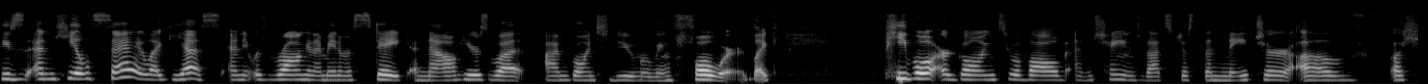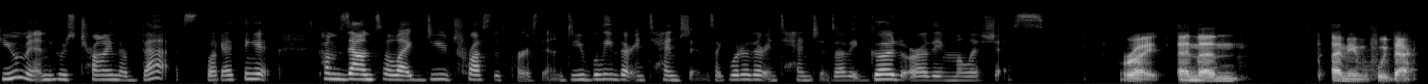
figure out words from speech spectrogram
he's and he'll say like yes and it was wrong and i made a mistake and now here's what i'm going to do moving forward like people are going to evolve and change that's just the nature of a human who's trying their best like i think it comes down to like do you trust this person do you believe their intentions like what are their intentions are they good or are they malicious Right. And then I mean if we back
